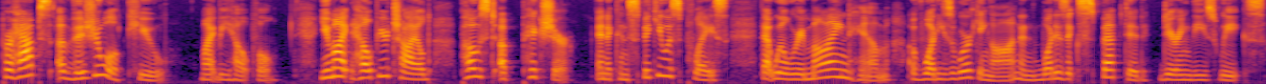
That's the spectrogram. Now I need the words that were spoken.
Perhaps a visual cue might be helpful. You might help your child post a picture in a conspicuous place that will remind him of what he's working on and what is expected during these weeks.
